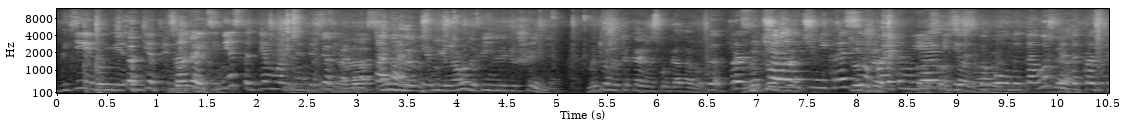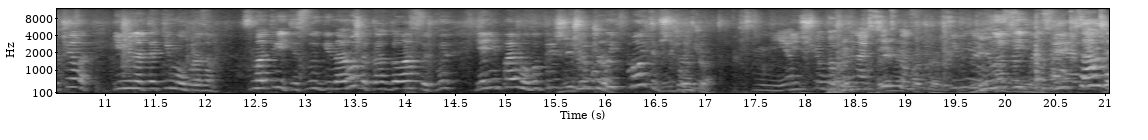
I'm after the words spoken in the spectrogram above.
Где вы ме- где предлагаете место, где можно это сделать? Э, Они, наверное, слуги народа приняли решение. Вы тоже такая же слуга народа. Вы Прозвучало тоже- очень некрасиво, поэтому я обиделась по поводу того, что Да. это прозвучало именно таким образом. Смотрите, слуги народа, как голосуют. Вы, я не пойму, вы пришли, Ничего, чтобы быть против, Ничего, что ли? Ничего. Нет, Ничего. чтобы вносить конструктивные. Александр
